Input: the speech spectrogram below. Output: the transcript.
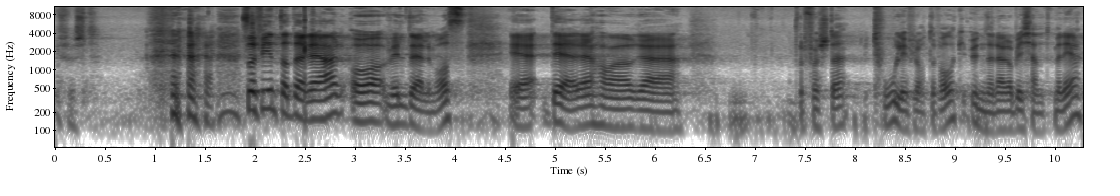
Først. Så fint at dere er her og vil dele med oss. Eh, dere har eh, for det første utrolig flotte folk. Unner dere å bli kjent med dem.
